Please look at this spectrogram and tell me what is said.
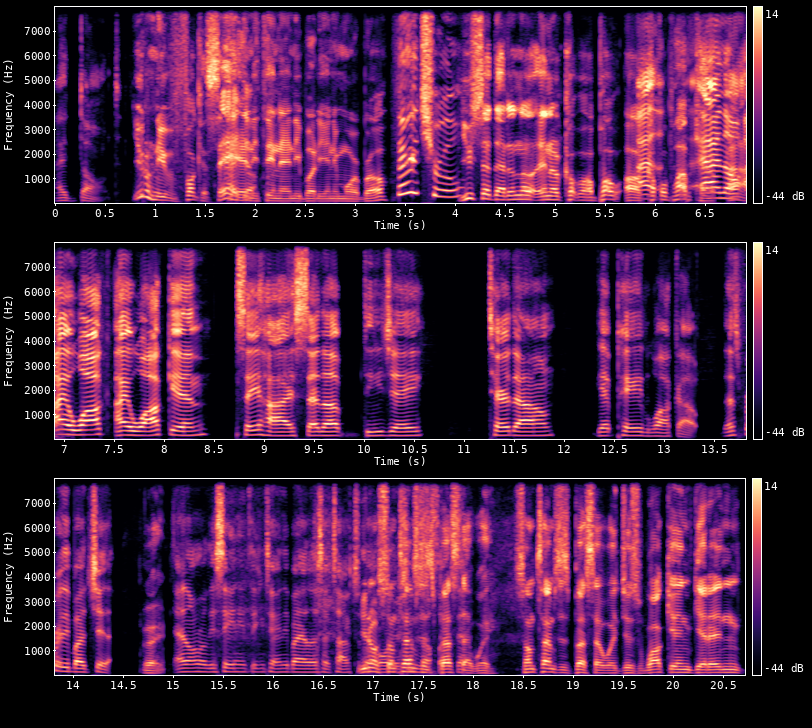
I don't. You don't even fucking say anything to anybody anymore, bro. Very true. You said that in a, in a couple, a, po- a I- couple podcasts. I know. Ah. I walk. I walk in, say hi, set up, DJ, tear down, get paid, walk out. That's pretty much it. right. I don't really say anything to anybody unless I talk to. You know, sometimes it's like best that. way. Sometimes it's best that way. Just walk in, get in,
